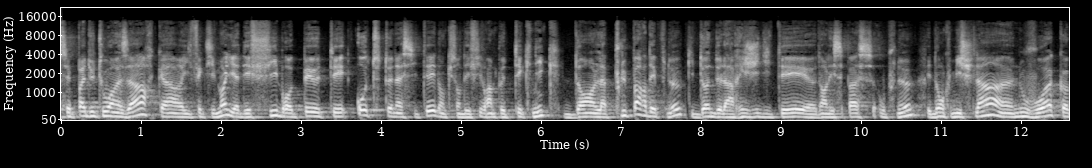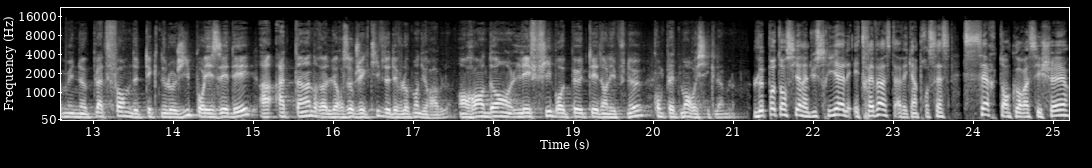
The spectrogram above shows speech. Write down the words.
C'est pas du tout un hasard car effectivement il y a des fibres PET haute ténacité, donc qui sont des fibres un peu techniques dans la plupart des pneus qui donnent de la rigidité euh, dans l'espace aux pneus. Et donc Michelin euh, nous voit comme une plateforme de technologie pour les aider à atteindre leurs objectifs de développement durable en rendant les fibres PET dans les pneus complètement recyclables. Le potentiel industriel est très vaste avec un process certes encore assez cher,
